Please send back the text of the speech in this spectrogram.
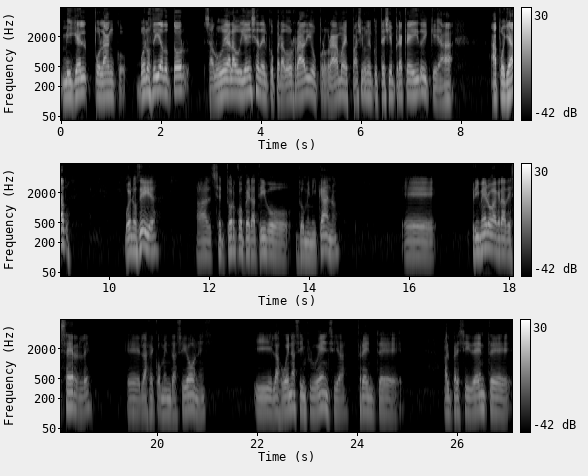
Miguel Polanco. Buenos días, doctor. Salude a la audiencia del Cooperador Radio, programa, espacio en el que usted siempre ha creído y que ha apoyado. Buenos días al sector cooperativo dominicano. Eh, primero agradecerle eh, las recomendaciones y las buenas influencias frente al presidente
